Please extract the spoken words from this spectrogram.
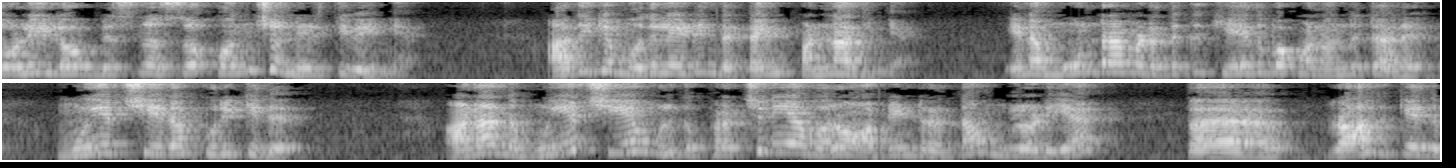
தொழிலோ பிசினஸோ கொஞ்சம் நிறுத்தி வைங்க. அதிக முதலீடு இந்த டைம் பண்ணாதீங்க. ஏன்னா மூன்றாம் இடத்துக்கு கேது பகவான் வந்துட்டாரு. முயற்சியை தான் குறிக்குது. ஆனா அந்த முயற்சியே உங்களுக்கு பிரச்சனையா வரும் அப்படின்றது தான் உங்களுடைய இப்ப ராகு கேது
